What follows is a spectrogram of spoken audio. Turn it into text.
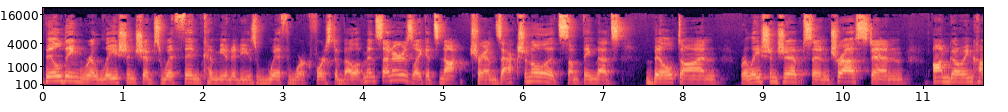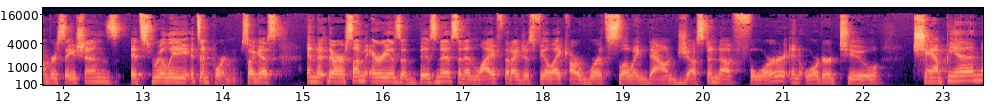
building relationships within communities with workforce development centers. Like it's not transactional, it's something that's built on relationships and trust and ongoing conversations. It's really it's important. So I guess and th- there are some areas of business and in life that I just feel like are worth slowing down just enough for in order to champion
